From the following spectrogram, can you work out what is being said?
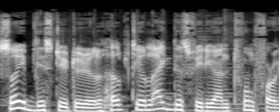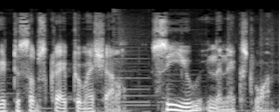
So if this tutorial helped you, like this video and don't forget to subscribe to my channel. See you in the next one.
